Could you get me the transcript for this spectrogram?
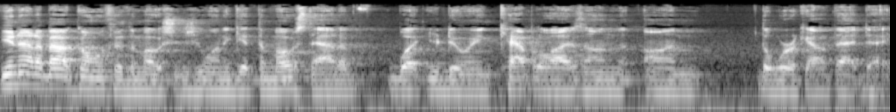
you're not about going through the motions. You want to get the most out of what you're doing, capitalize on on the workout that day.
